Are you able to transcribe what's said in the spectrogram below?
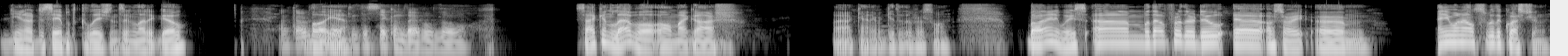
you know disabled collisions and let it go. I'm currently But, yeah. the second level though. Second level, oh my gosh, I can't even get to the first one. But anyways, um, without further ado, uh, oh sorry, um, anyone else with a question?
